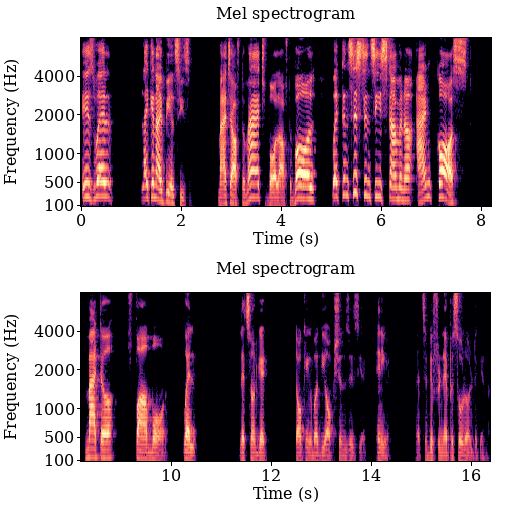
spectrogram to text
is, well, like an IPL season match after match, ball after ball, where consistency, stamina, and cost matter far more. Well, let's not get talking about the auctions as yet. Anyway, that's a different episode altogether.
